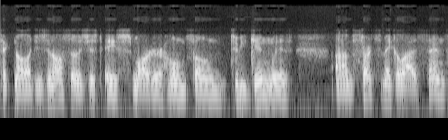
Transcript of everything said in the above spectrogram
technologies and also is just a smarter home phone to begin with, um, starts to make a lot of sense.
